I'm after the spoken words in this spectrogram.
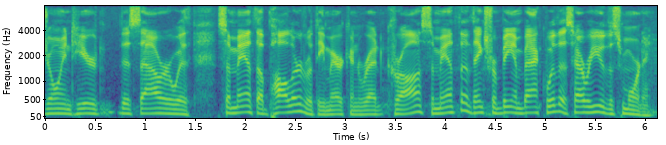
Joined here this hour with Samantha Pollard with the American Red Cross. Samantha, thanks for being back with us. How are you this morning?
